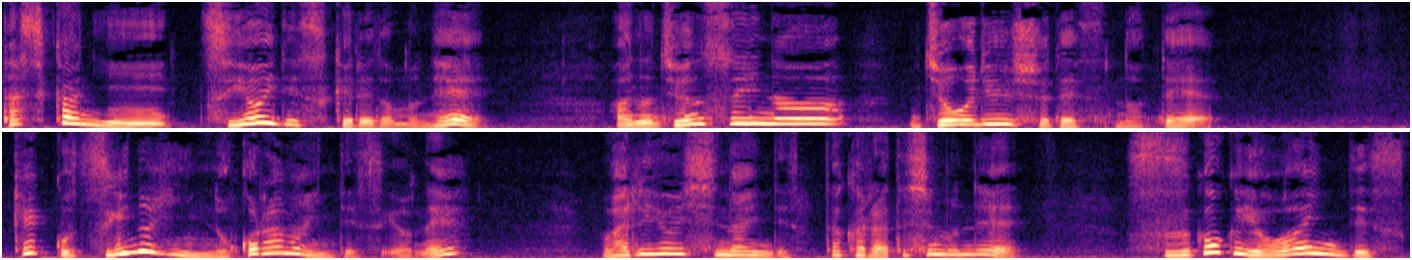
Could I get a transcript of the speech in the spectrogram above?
確かに強いですけれどもねあの純粋な蒸留酒ですので結構次の日に残らないんですよね。悪酔いしないんです。だから私もねすごく弱いんです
